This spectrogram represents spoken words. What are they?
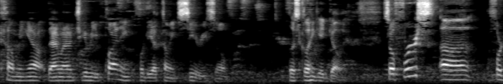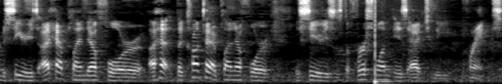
coming out that I'm actually gonna be planning for the upcoming series. So let's go ahead and get going. So first, uh, for the series, I have planned out for I have the content I planned out for the series is the first one is actually pranks.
